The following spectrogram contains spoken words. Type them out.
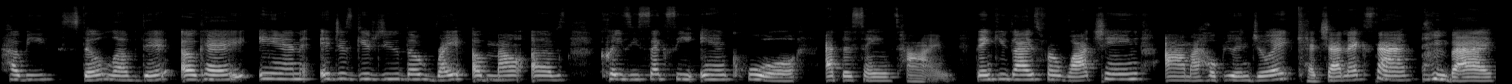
Hubby still loved it, okay? And it just gives you the right amount of crazy, sexy, and cool at the same time. Thank you guys for watching. Um, I hope you enjoyed. Catch y'all next time. Bye.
